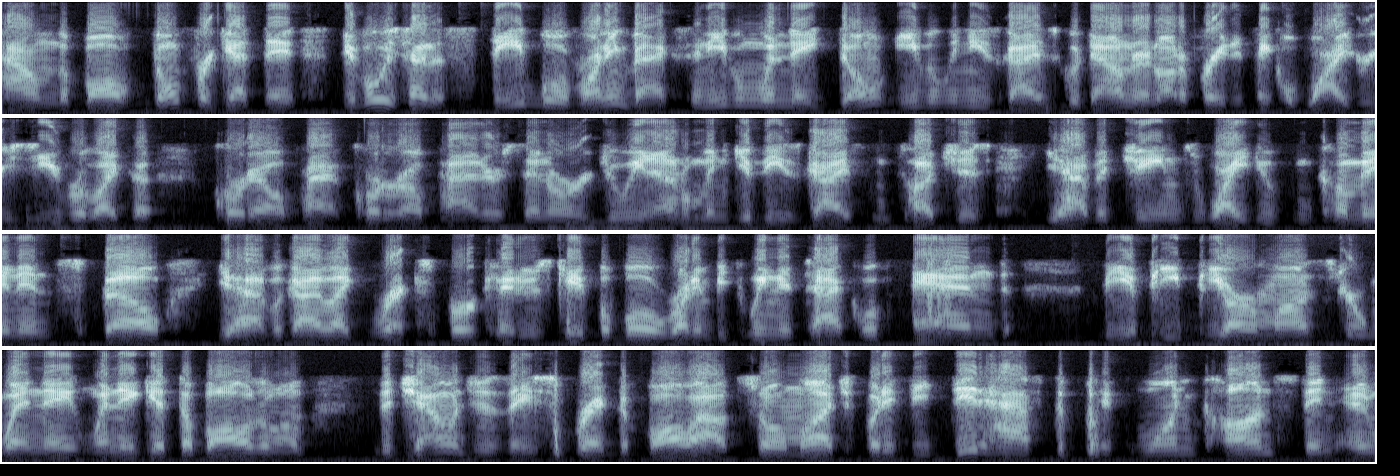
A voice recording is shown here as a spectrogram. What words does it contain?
pound the ball. Don't forget they they've always had a stable of running backs, and even when they don't, even when these guys go down, they're not afraid to take a wide receiver like a Cordell Cordarrelle Patterson or Julian Edelman. Give these guys some touches. You have a James White who can come in and spell. You have a guy like Rex Burkhead who's capable of running between the tackles and be a PPR monster when they when they get the ball to him the challenge is they spread the ball out so much. But if he did have to pick one constant and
